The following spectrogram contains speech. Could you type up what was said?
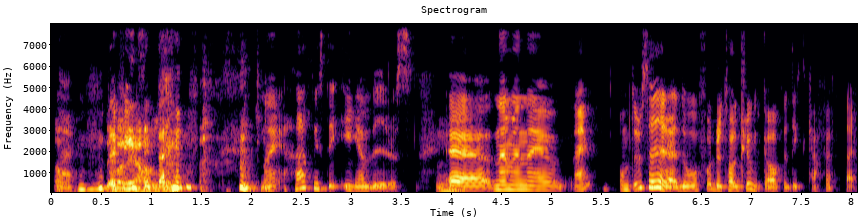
ja, Nej, det det finns jag inte. nej, här finns det inga virus. Mm. Eh, nej men eh, nej, om du säger det då får du ta en klunk av ditt kaffe där.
